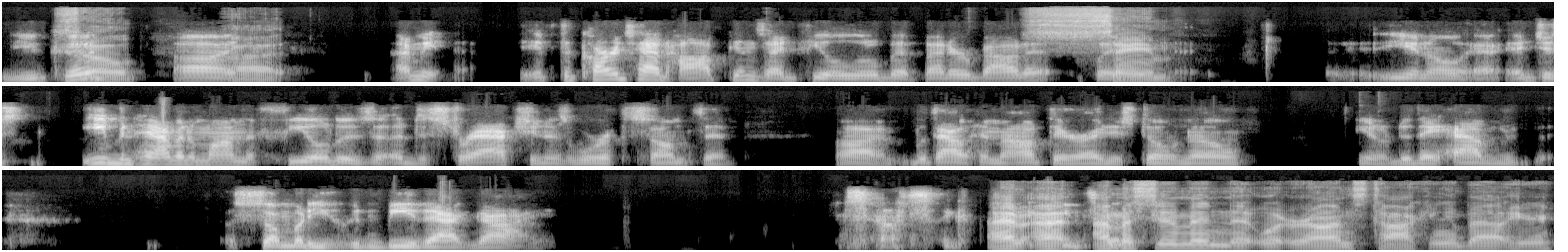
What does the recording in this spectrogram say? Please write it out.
You could. So uh, uh I mean, if the Cards had Hopkins, I'd feel a little bit better about it. But, same. You know, it just even having him on the field as a distraction is worth something. Uh, without him out there, I just don't know. You know, do they have somebody who can be that guy? Sounds like I'm I, Vikings I'm assuming that what Ron's talking about here.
